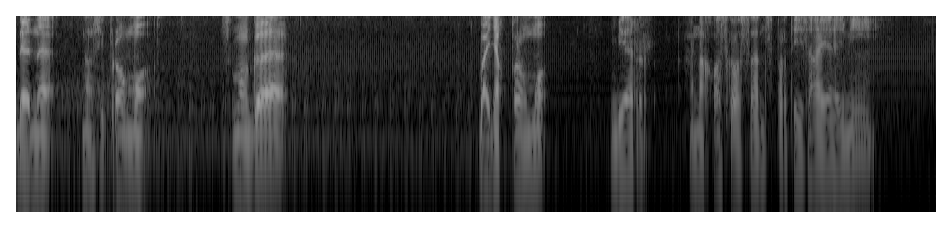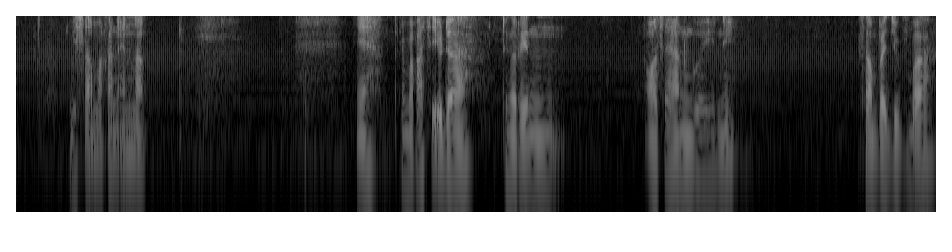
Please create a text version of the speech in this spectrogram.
dana ngasih promo. Semoga banyak promo biar anak kos-kosan seperti saya ini bisa makan enak. Ya terima kasih udah dengerin ocehan gue ini. Sampai jumpa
